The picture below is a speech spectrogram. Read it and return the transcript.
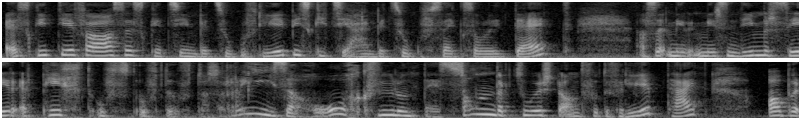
Es gibt diese Phase, es gibt sie in Bezug auf Liebe, es gibt sie auch in Bezug auf Sexualität. Also wir, wir sind immer sehr erpicht auf, auf, auf das riesige Hochgefühl und den Sonderzustand von der Verliebtheit. Aber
